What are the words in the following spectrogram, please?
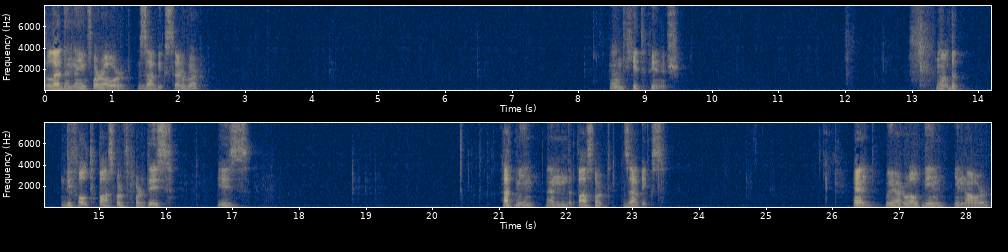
we'll add a name for our Zabbix server and hit finish now the default password for this is admin and the password Zabbix. And we are logged in in our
